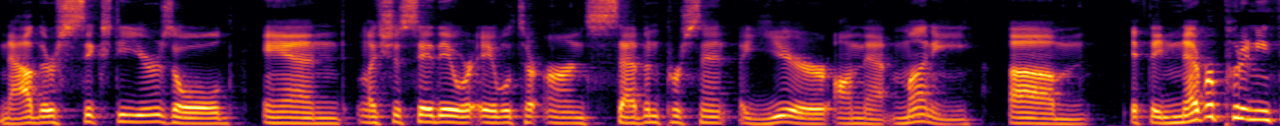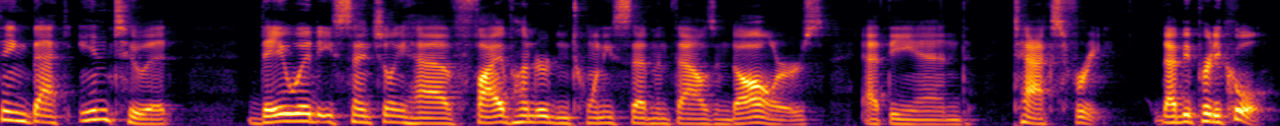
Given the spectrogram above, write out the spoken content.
Now they're 60 years old, and let's just say they were able to earn 7% a year on that money. Um, if they never put anything back into it, they would essentially have $527,000 at the end tax free. That'd be pretty cool.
